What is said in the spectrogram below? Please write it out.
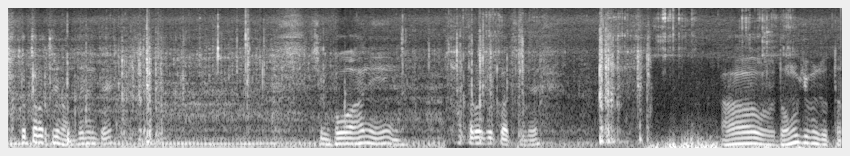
자꾸 떨어뜨리면 안 되는데 지금 보아하니 다 떨어질 것 같은데. 아우 너무 기분 좋다.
